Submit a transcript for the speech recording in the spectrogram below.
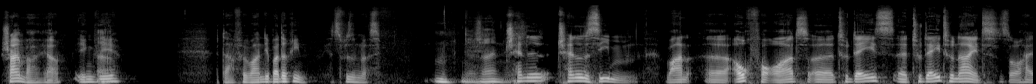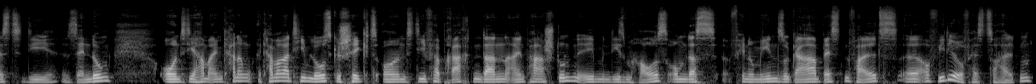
Scheinbar, ja. Irgendwie. Ja. Dafür waren die Batterien. Jetzt wissen wir es. Hm, Channel, Channel 7 waren äh, auch vor Ort. Äh, Today's, äh, Today Tonight, so heißt die Sendung. Und die haben ein Kam Kamerateam losgeschickt und die verbrachten dann ein paar Stunden eben in diesem Haus, um das Phänomen sogar bestenfalls äh, auf Video festzuhalten.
